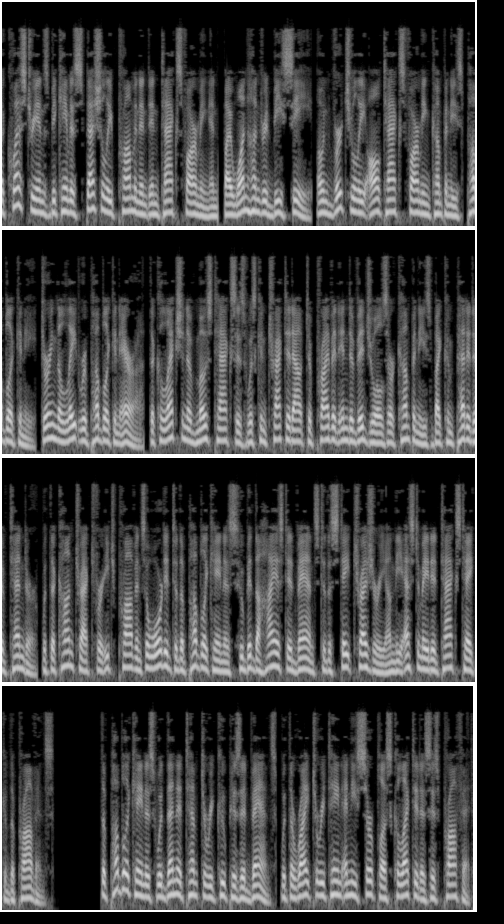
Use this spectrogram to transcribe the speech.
Equestrians became especially prominent in tax farming and, by 100 BC, owned virtually all tax farming companies publicani. .During the late Republican era, the collection of most taxes was contracted out to private individuals or companies by competitive tender, with the contract for each province awarded to the publicanus who bid the highest advance to the state treasury on the estimated tax take of the province. The publicanus would then attempt to recoup his advance, with the right to retain any surplus collected as his profit.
